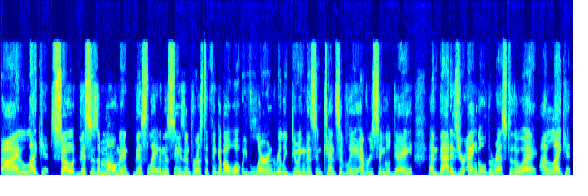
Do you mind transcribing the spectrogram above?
I like it. So, this is a moment this late in the season for us to think about what we've learned, really doing this intensively every single day. And that is your angle the rest of the way. I like it.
